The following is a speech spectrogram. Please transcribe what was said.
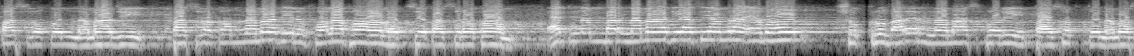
পাঁচ রকম নামাজি, পাঁচ রকম নামাজির ফলাফল হচ্ছে পাঁচ রকম। এক নাম্বার নামাজি আছি আমরা এমন, শুক্রবারের নামাজ পড়ি, পাঁচ নামাজ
